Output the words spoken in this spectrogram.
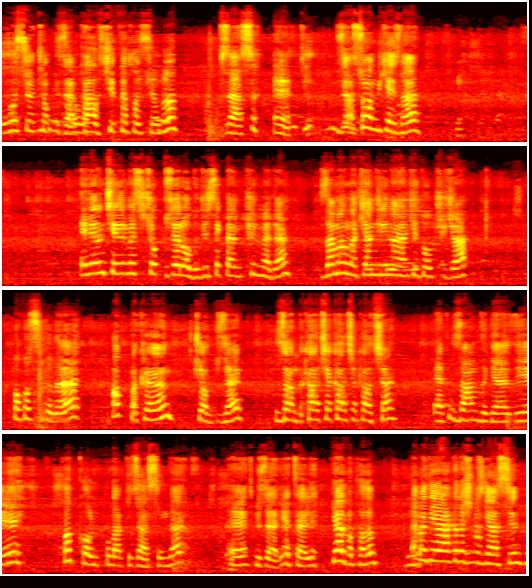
Pozisyon çok güzel. Kaldı çiftme pozisyonu. Hizası. Evet. Güzel. Son bir kez daha. Ellerin çevirmesi çok güzel oldu. Dirsekler bükülmeden. Zamanla kendiliğinden hareket oluşacak. Popo sıkılı. Hop bakın. Çok güzel. Uzandı. Kalça kalça kalça. Evet uzandı geldi. Hop kol kulak hizasında. Evet güzel yeterli. Gel bakalım. Hemen diğer arkadaşımız gelsin.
